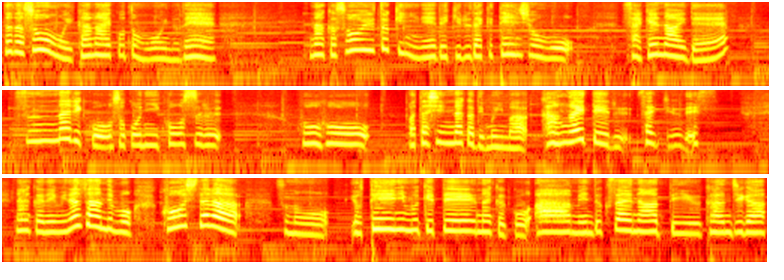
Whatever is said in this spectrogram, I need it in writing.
ただそうもいかないことも多いので、なんかそういう時にね、できるだけテンションを下げないで、すんなりこうそこに移行する方法を私の中でも今考えている最中です。なんかね、皆さんでもこうしたらその予定に向けてなんかこう、ああ、めんどくさいなっていう感じが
